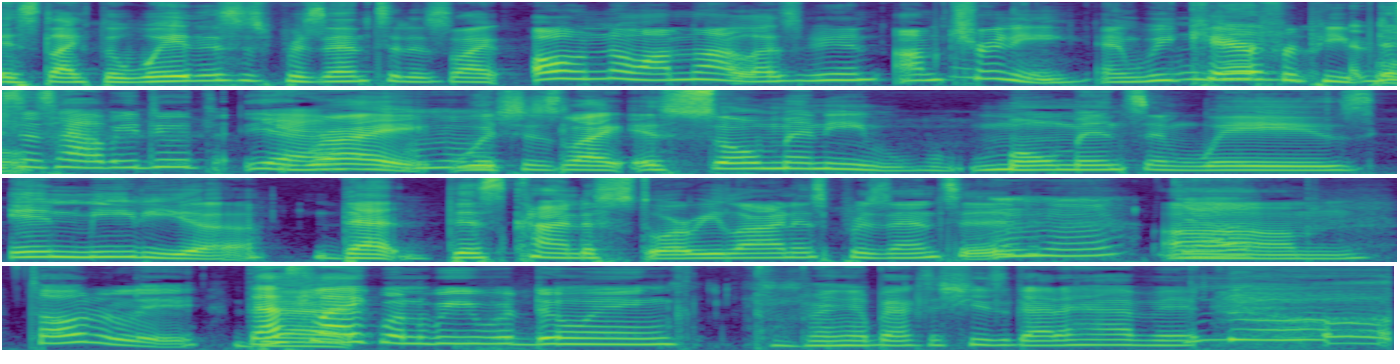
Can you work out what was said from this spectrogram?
it's like the way this is presented is like, oh no, I'm not lesbian. I'm Trini and we care for people. This is how we do. Th- yeah, Right, Mhm. which is like it's so many moments and ways in media that this kind of storyline is presented. Mhm. Yep. Um totally. That's that- like when we were doing. Bring it back to she's gotta have it. no.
